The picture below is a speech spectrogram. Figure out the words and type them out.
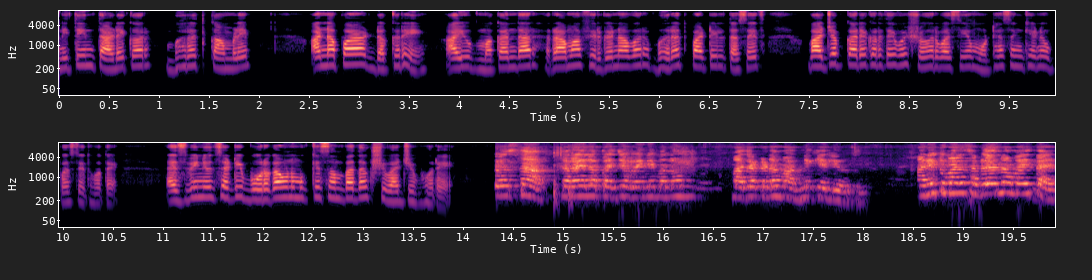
नितीन ताडेकर भरत कांबळे अण्णापा डकरे आयुब मकानदार रामा फिरगनावर भरत पाटील तसेच भाजप कार्यकर्ते व शहरवासीय मोठ्या संख्येने उपस्थित होते. एस बी न्यूजसाठी बोरगावहून मुख्य संपादक शिवाजी भोरे. व्यवस्था करायला पाहिजे वहिनी म्हणून माझ्याकडे मागणी केली होती. आणि तुम्हाला सगळ्यांना माहीत आहे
